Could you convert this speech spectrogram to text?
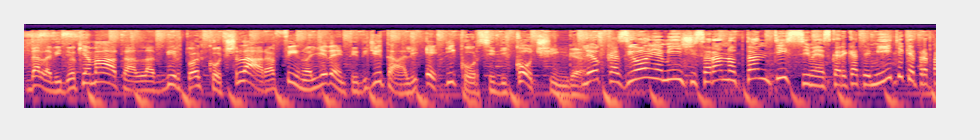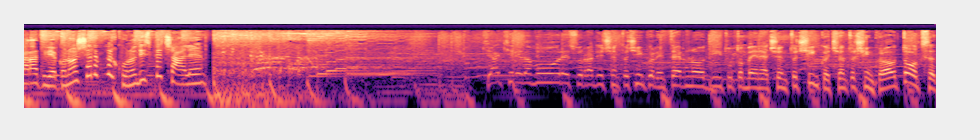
dalla videochiamata alla virtual coach Lara fino agli eventi digitali e i corsi di coaching. Le occasioni, amici, saranno tantissime. Scaricate Mythic e preparatevi a conoscere qualcuno di speciale. D'amore su Radio 105 all'interno di Tutto Bene a 105 105 Love Talks,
